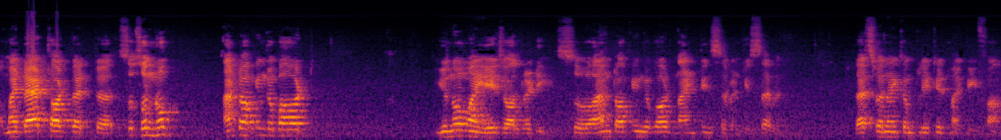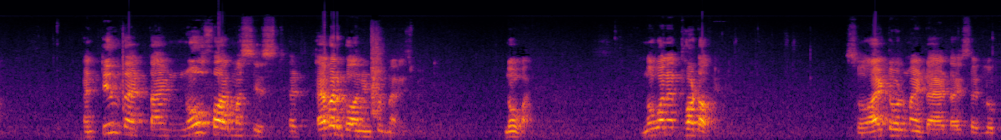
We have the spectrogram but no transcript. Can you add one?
Uh, my dad thought that, uh, so, so no, I'm talking about, you know my age already. So I'm talking about 1977. That's when I completed my BPharm. Until that time, no pharmacist had ever gone into management. No one. No one had thought of it. So I told my dad, I said, look,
